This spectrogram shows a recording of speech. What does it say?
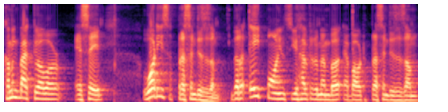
coming back to our essay, what is presentism? There are eight points you have to remember about presentism.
